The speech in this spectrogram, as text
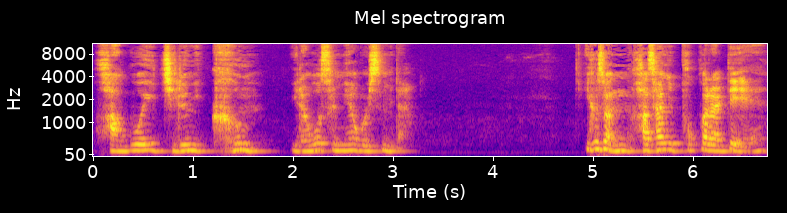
화구의 지름이 큼이라고 설명하고 있습니다. 이것은 화산이 폭발할 때에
